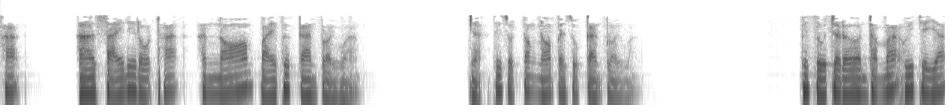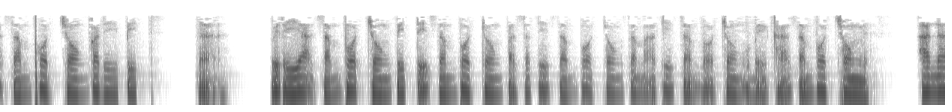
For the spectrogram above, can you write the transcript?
คะ อาศัยนิโรธะอันน้อมไปเพื่อการปล่อยวางเนี่ยที่สุดต้องน้อมไปสู่การปล่อยวางพิสูจเจริญธรรมวิจยะสัมโพธชงก็ดีปิด วิริยะสัมโพธชงปิติสัมโพธชงปัสสติสัมโพธชงสมาธิสัมโพธชงอุเบกขาสัมโพธชงเนี่ยอนา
